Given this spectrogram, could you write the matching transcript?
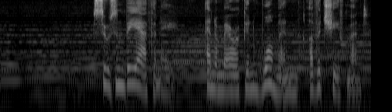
Susan B. Anthony, an American woman of achievement.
